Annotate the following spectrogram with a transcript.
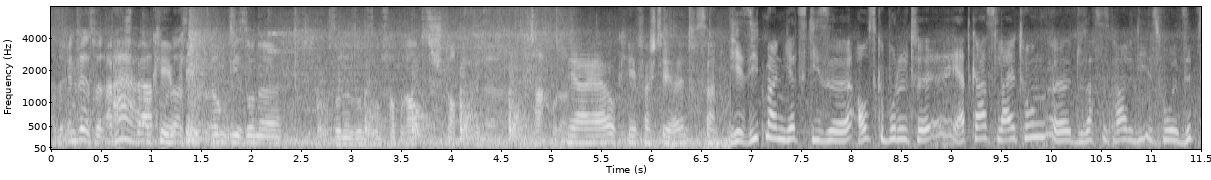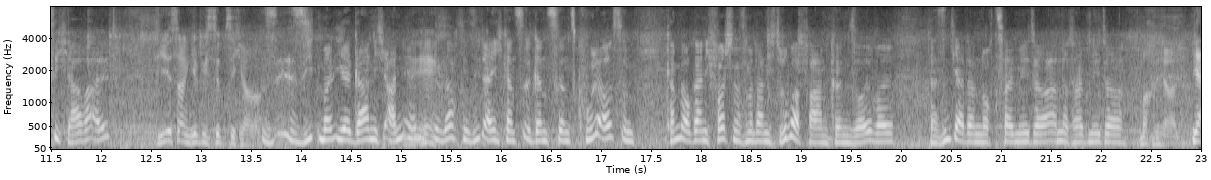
Also entweder es wird abgesperrt Ah, okay, oder okay. es gibt irgendwie so, eine, so, eine, so, so einen Verbrauchsstopp für einen Tag oder so. Ja, ja, okay, verstehe. Interessant. Hier sieht man jetzt diese ausgebuddelte Erdgasleitung. Äh, Du sagst es gerade, die ist wohl 70 Jahre alt. Die ist angeblich 70 Jahre. Sieht man ihr gar nicht an, ehrlich Nee. gesagt. Die sieht eigentlich ganz, ganz, ganz cool aus und kann mir auch gar nicht vorstellen, dass man da nicht drüber fahren können soll, weil da sind ja dann noch zwei Meter, anderthalb Meter Machen wir alle. Ja,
